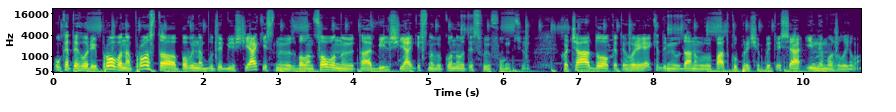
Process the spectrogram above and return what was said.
У категорії Pro вона просто повинна бути більш якісною, збалансованою та більш якісно виконувати свою функцію. Хоча до категорії Academy у даному випадку причепитися і неможливо.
